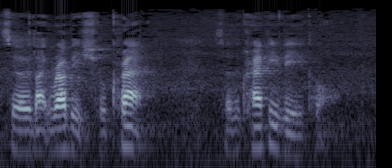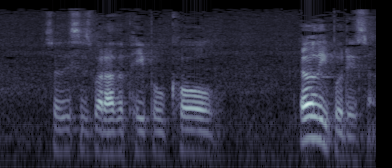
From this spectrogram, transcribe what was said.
So, like rubbish or crap. So, the crappy vehicle. So, this is what other people call early Buddhism.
